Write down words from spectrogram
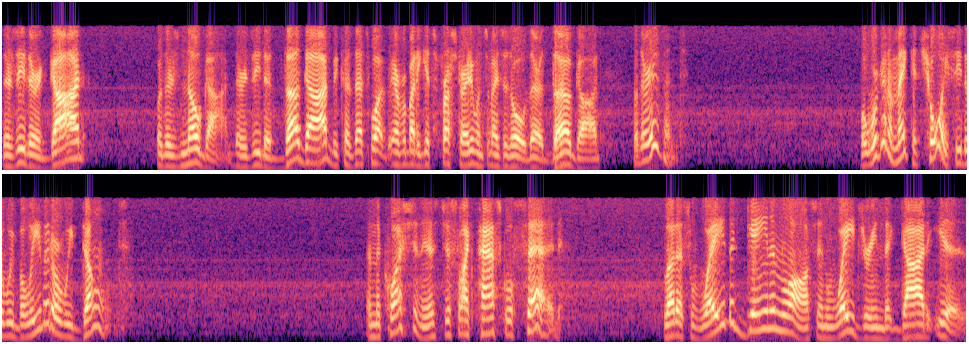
There's either a God or there's no God. There's either the God, because that's what everybody gets frustrated when somebody says, oh, they're the God. But there isn't. But we're going to make a choice. Either we believe it or we don't. And the question is, just like Pascal said, let us weigh the gain and loss in wagering that God is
